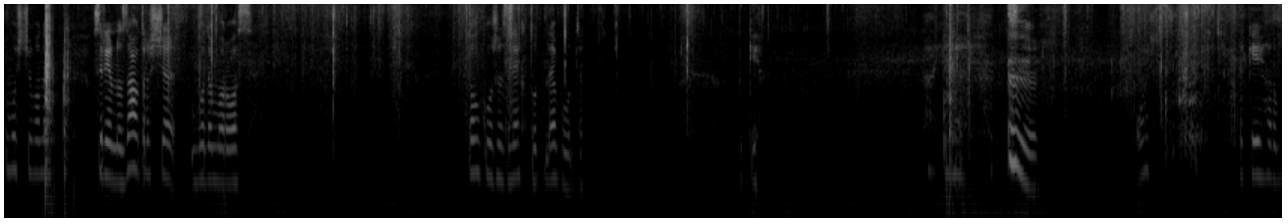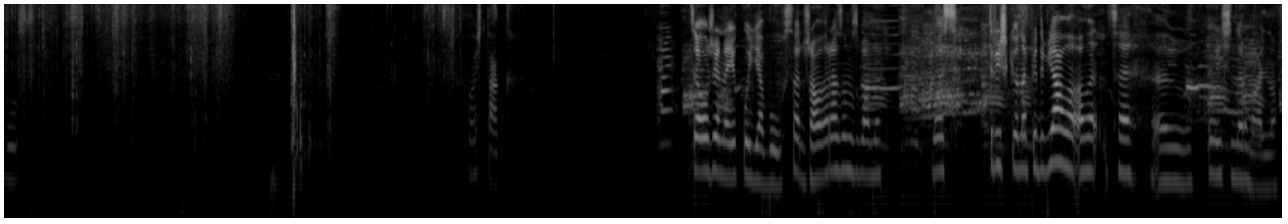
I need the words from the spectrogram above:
Тому що вони все рівно завтра ще буде мороз. Толку вже з них тут не буде. Такі. Ось такий гарбуз. Ось так. Це ожина, яку я був саджав разом з вами. Ось трішки вона підв'яла, але це е, повністю нормально.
